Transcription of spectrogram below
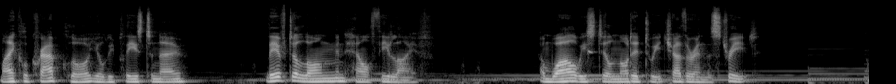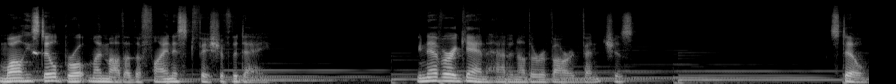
Michael Crabclaw, you'll be pleased to know, lived a long and healthy life. And while we still nodded to each other in the street, and while he still brought my mother the finest fish of the day, we never again had another of our adventures. Still,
